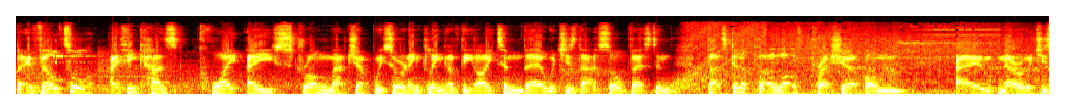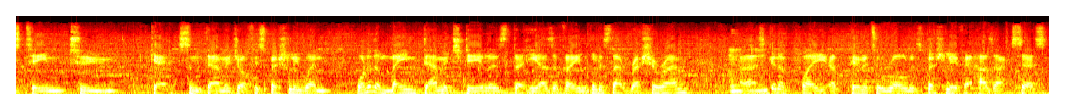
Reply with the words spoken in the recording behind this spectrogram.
but Yveltal, I think, has quite a strong matchup. We saw an inkling of the item there, which is that Assault Vest, and that's going to put a lot of pressure on um, team to get some damage off, especially when one of the main damage dealers that he has available is that Reshiram. Mm-hmm. Uh, that's going to play a pivotal role, especially if it has access,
